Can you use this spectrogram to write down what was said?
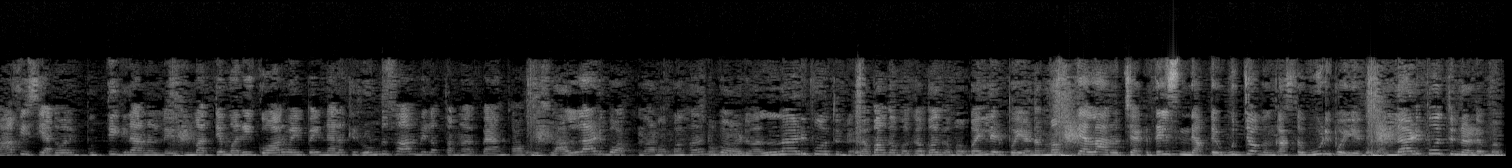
ఆఫీస్ ఎదవలకి బుద్ధి జ్ఞానం లేదు. ఈ మధ్య మరీ ఘోరం అయిపోయి నెలకి రెండు సార్లు పిలుస్తున్నారు బ్యాంక్ ఆఫీస్లో అల్లాడిపోతున్నాడు మహానుభావుడు అల్లాడిపోతున్నాడు. గబా గబా గబా గబా బయలుదేరిపోయాడమ్మా. తెల్లారు వచ్చాక తెలిసింది అప్పుడే ఉద్యోగం కాస్త ఊడిపోయేది. అల్లాడిపోతున్నాడమ్మా.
